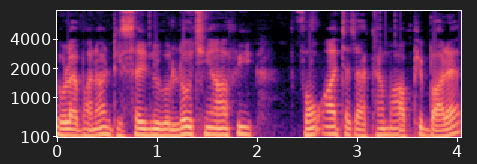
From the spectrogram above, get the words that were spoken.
လိုလိုက်ပါနော်ဒီ setting တွေကိုလိုချင်အားဖြင့်ဖုန်းအားချာချာခံမှာဖြစ်ပါတယ်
